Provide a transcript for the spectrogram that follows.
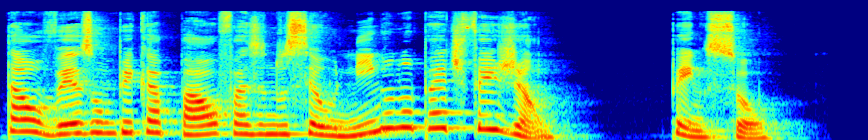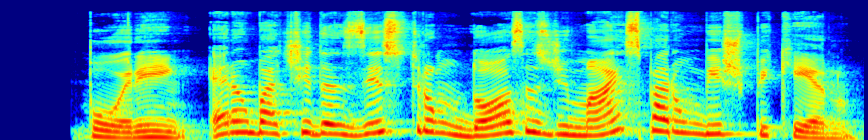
Talvez um pica-pau fazendo seu ninho no pé de feijão, pensou. Porém, eram batidas estrondosas demais para um bicho pequeno.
